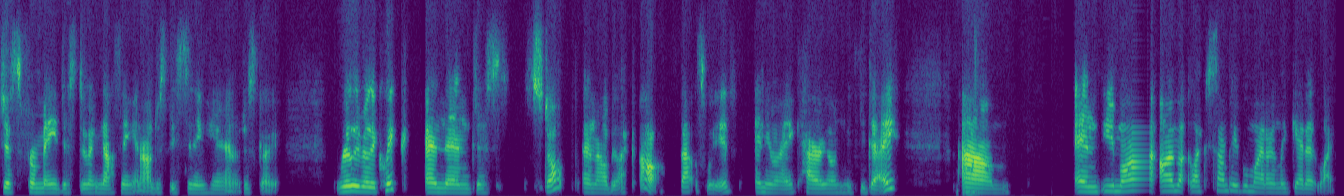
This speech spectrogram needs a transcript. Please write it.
just from me just doing nothing and I'll just be sitting here and I'll just go really, really quick and then just stop and I'll be like, oh, that's weird. Anyway, carry on with your day. Mm-hmm. Um, and you might, I'm like, some people might only get it like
